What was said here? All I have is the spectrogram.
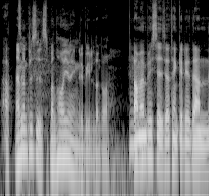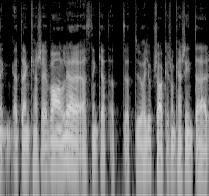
att, Nej men precis, man har ju en inre bild ändå. Ja men precis, jag tänker det är den, att den kanske är vanligare. Jag tänker att, att, att du har gjort saker som kanske inte är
